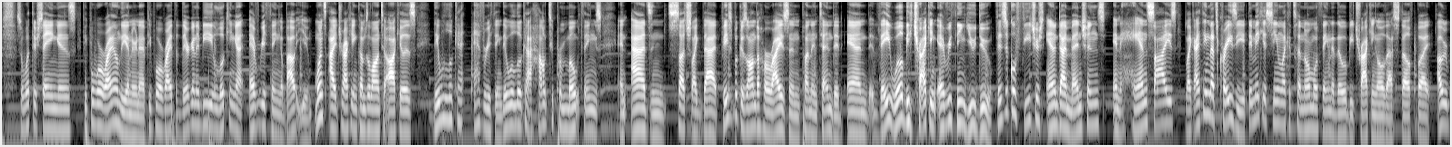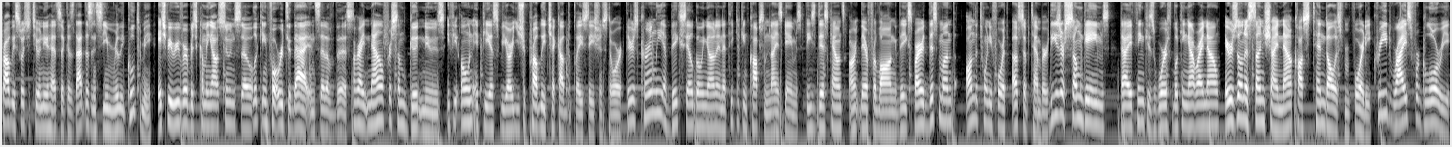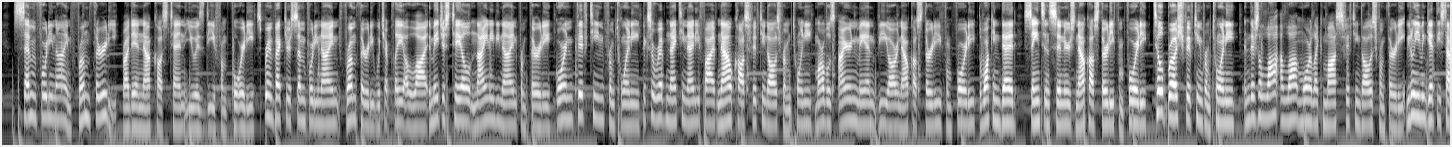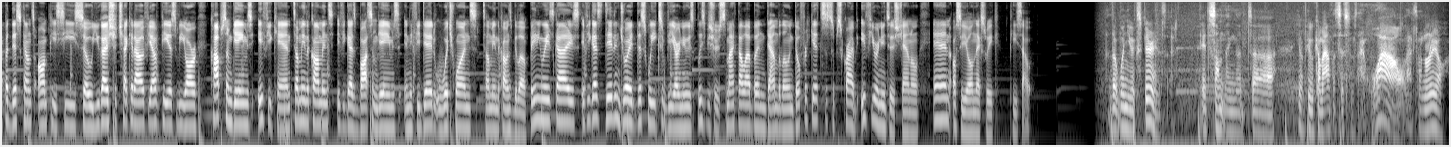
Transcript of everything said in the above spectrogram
so what they're saying is, people will write on the internet, people will write that they're going to be looking at everything about you. Once eye tracking comes along to Oculus, they will look at everything. They will look at how to promote things and ads and such like that. Facebook is on the horizon, pun intended, and they will be tracking everything you do. Physical features and dimensions and hand size, like I think that's crazy. They make it seem like it's a normal thing that they will be tracking all that stuff, but I would probably switch it to a new headset because that doesn't seem really cool to me. HP Reverb is coming out soon, so looking forward to that instead of this. All right, now for some good news. If you own a PSVR, you should probably check out the PlayStation Store. There's currently a big sale going on and I think you can cop some nice games. These discounts aren't there for long. They expired this month on the 24th of September. These are some games that I think is worth looking at right now. Arizona Sunshine now costs $10 from 40. Creed Rise for Glory 749 from 30. Raiden now costs 10 USD from 40. Sprint Vector 749 from 30, which I play a lot. The Mage's Tale 989 from 30. Gorn 15 from 20. Pixel Ripped 1995 now costs $15 from 20. Marvel's Iron Man VR now costs 30 from 40. The Walking Dead Saints and Sinners now costs 30 from 40. Tilt Brush 15 from 20. And there's a lot, a lot more like Moss $15 from 30. We don't even get these type of discounts on PC PC. So you guys should check it out if you have PSVR. Cop some games if you can. Tell me in the comments if you guys bought some games and if you did, which ones. Tell me in the comments below. But anyways, guys, if you guys did enjoy this week's VR news, please be sure to smack that like button down below and don't forget to subscribe if you're new to this channel. And I'll see you all next week. Peace out. That when you experience it, it's something that, uh, you know, people come out the system and say, wow, that's unreal.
